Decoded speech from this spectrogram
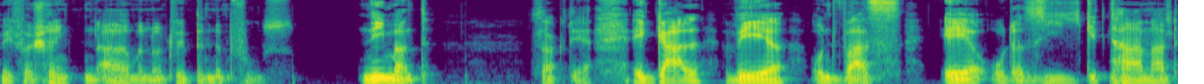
mit verschränkten Armen und wippendem Fuß. Niemand, sagte er, egal wer und was er oder sie getan hat,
